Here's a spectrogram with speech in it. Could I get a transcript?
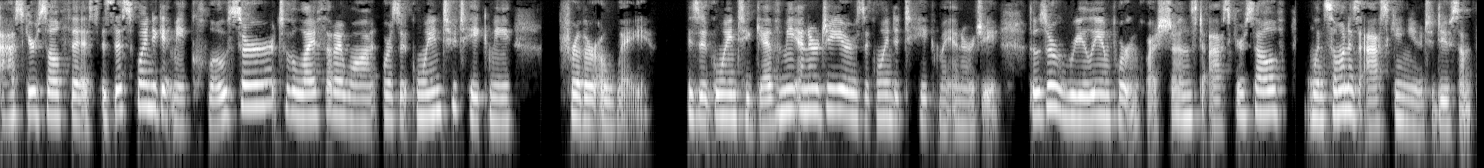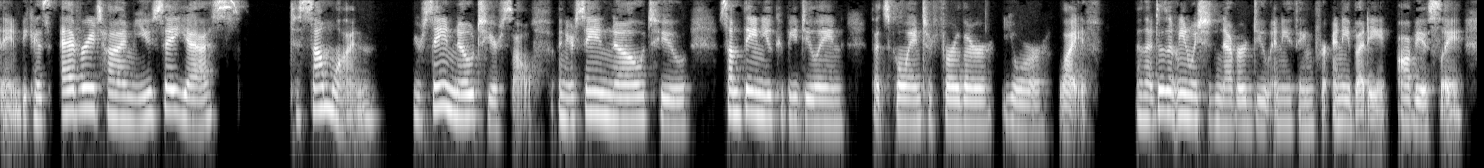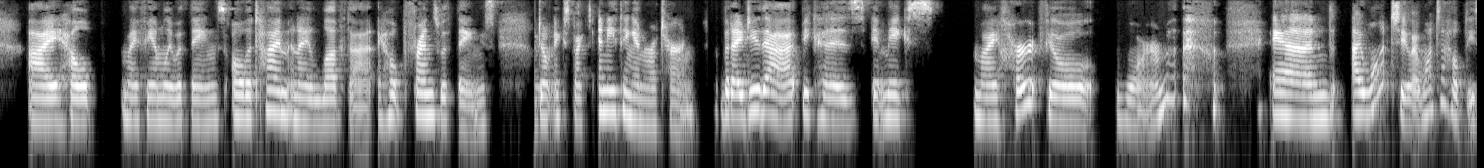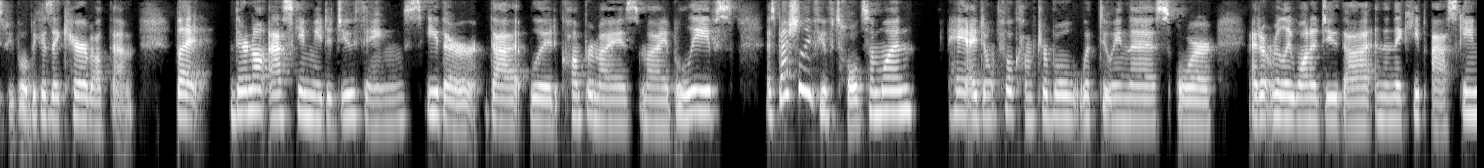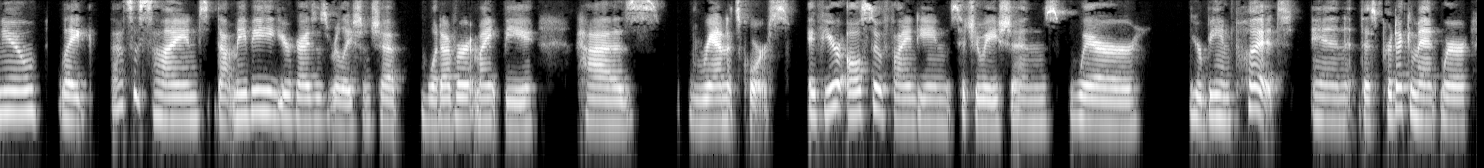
ask yourself this Is this going to get me closer to the life that I want, or is it going to take me further away? Is it going to give me energy or is it going to take my energy? Those are really important questions to ask yourself when someone is asking you to do something, because every time you say yes to someone, you're saying no to yourself and you're saying no to something you could be doing that's going to further your life. And that doesn't mean we should never do anything for anybody. Obviously, I help my family with things all the time. And I love that. I help friends with things. I don't expect anything in return, but I do that because it makes my heart feel warm and I want to, I want to help these people because I care about them, but they're not asking me to do things either that would compromise my beliefs, especially if you've told someone hey, I don't feel comfortable with doing this, or I don't really want to do that. And then they keep asking you, like, that's a sign that maybe your guys' relationship, whatever it might be, has ran its course. If you're also finding situations where you're being put in this predicament where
